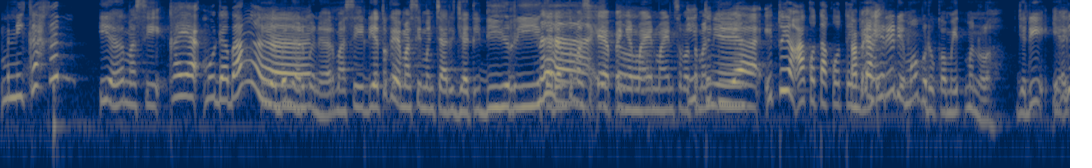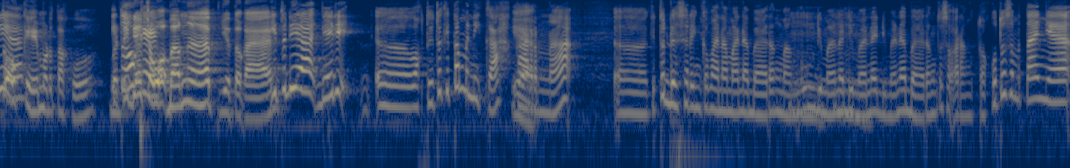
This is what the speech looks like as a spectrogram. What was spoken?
menikah kan Iya, masih kayak muda banget Iya benar-benar masih dia tuh kayak masih mencari jati diri, kadang tuh masih kayak Nah, itu. pengen main-main sama itu temennya. dia itu yang aku takutin Tapi Jadi- akhirnya dia mau berkomitmen loh. Jadi ya Itu itu oke menurut aku. Berarti Itu dia cowok banget gitu kan. itu dia jadi eh, waktu itu kita menikah Iya. karena eh, kita udah sering ke mana-mana bareng manggung Hmm, di mana di mana di mana bareng terus orang tua aku tuh sempet tanya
